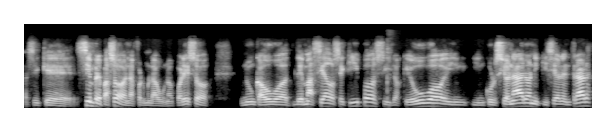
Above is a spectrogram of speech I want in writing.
Así que siempre pasó en la Fórmula 1. Por eso nunca hubo demasiados equipos y los que hubo in- incursionaron y quisieron entrar,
